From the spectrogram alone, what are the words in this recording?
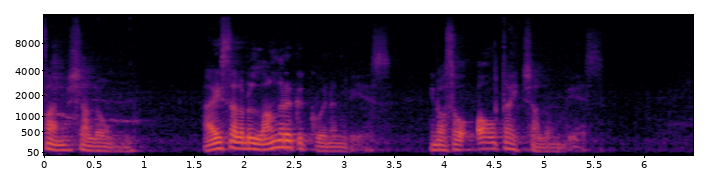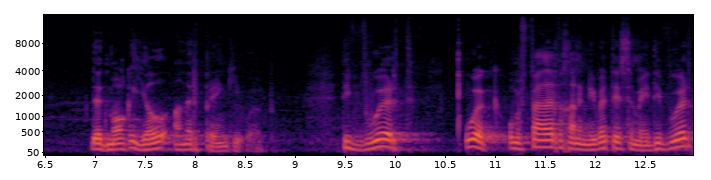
van Shalom. Hy sal 'n belangrike koning wees en daar sal altyd Shalom wees. Dit maak 'n heel ander prentjie oop. Die woord ook om verder te gaan in die Nuwe Testament, die woord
